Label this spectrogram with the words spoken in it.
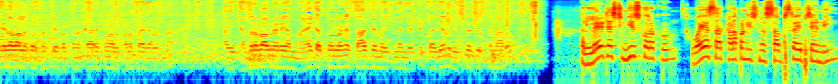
పేదవాళ్ళ కోసం చేపడుతున్న కార్యక్రమాలు కొనసాగాలన్నా అది చంద్రబాబు నాయుడు గారి నాయకత్వంలోనే సాధ్యమవుతుందని చెప్పి ప్రజలు విశ్వసిస్తున్నారు. లేటెస్ట్ న్యూస్ కొరకు వైఎస్ఆర్ కడప న్యూస్ను సబ్స్క్రైబ్ చేయండి.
